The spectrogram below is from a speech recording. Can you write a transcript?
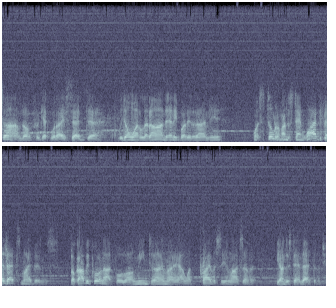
Tom, don't forget what I said. Uh, we don't want to let on to anybody that I'm here. Well, I still don't understand why, Uh, because... that's my business. Look, I'll be pulling out for long. Meantime, I, I want privacy and lots of it. You understand that, don't you?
